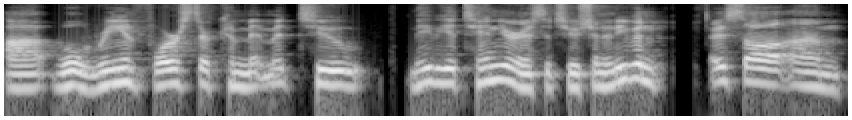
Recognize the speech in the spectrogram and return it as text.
uh, will reinforce their commitment to maybe a tenure institution. And even I saw um,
